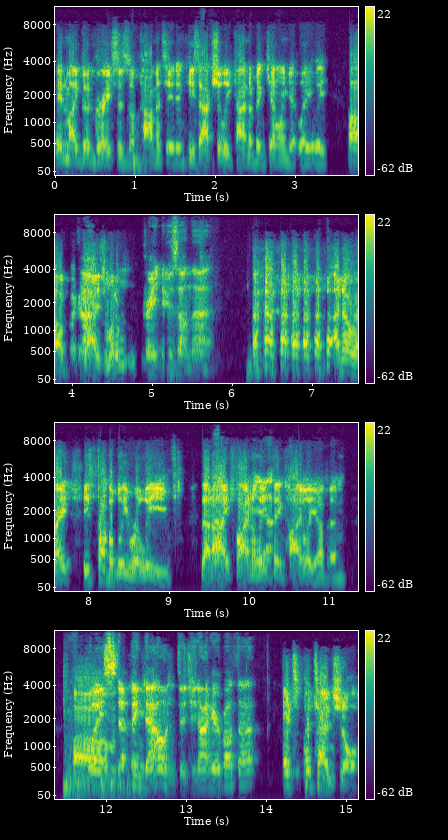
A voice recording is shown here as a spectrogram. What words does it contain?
in my good graces of commentating. He's actually kind of been killing it lately. Uh, guys, what Great news on that. I know, right? He's probably relieved that Yeah. I finally Yeah. think highly of him. well, Um, he's stepping down. Did you not hear about that? it's potential.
